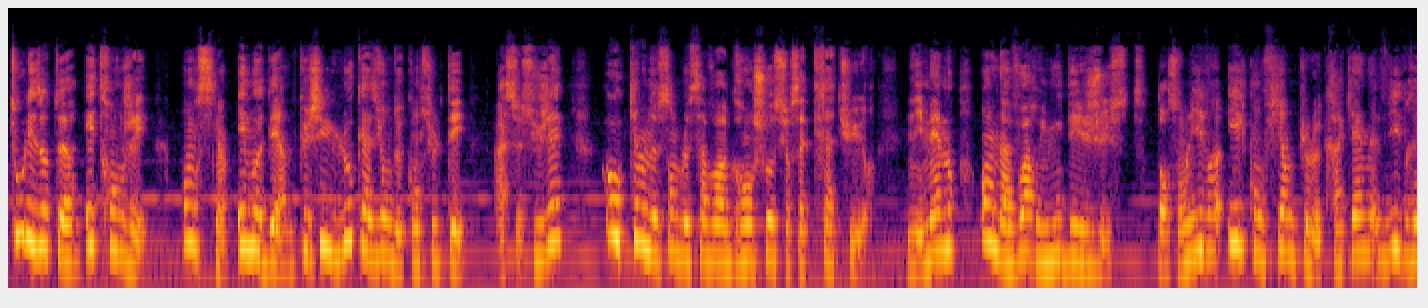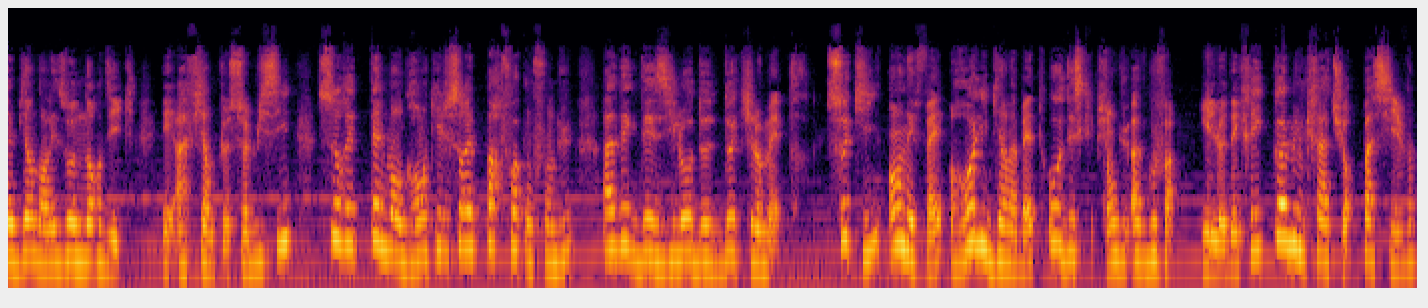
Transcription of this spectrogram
tous les auteurs étrangers anciens et modernes que j'ai eu l'occasion de consulter à ce sujet, aucun ne semble savoir grand-chose sur cette créature, ni même en avoir une idée juste. Dans son livre, il confirme que le kraken vivrait bien dans les zones nordiques, et affirme que celui-ci serait tellement grand qu'il serait parfois confondu avec des îlots de 2 km. Ce qui, en effet, relie bien la bête aux descriptions du Havgufa. Il le décrit comme une créature passive,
